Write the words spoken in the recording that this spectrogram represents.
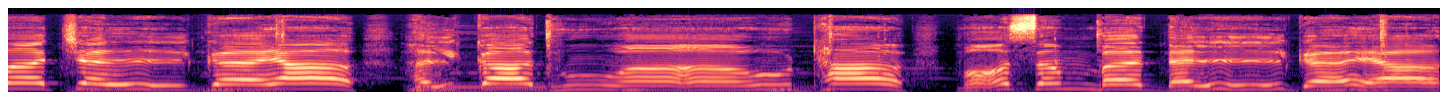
मचल गया, हल्का धुआँ उठा, मौसम बदल गया,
